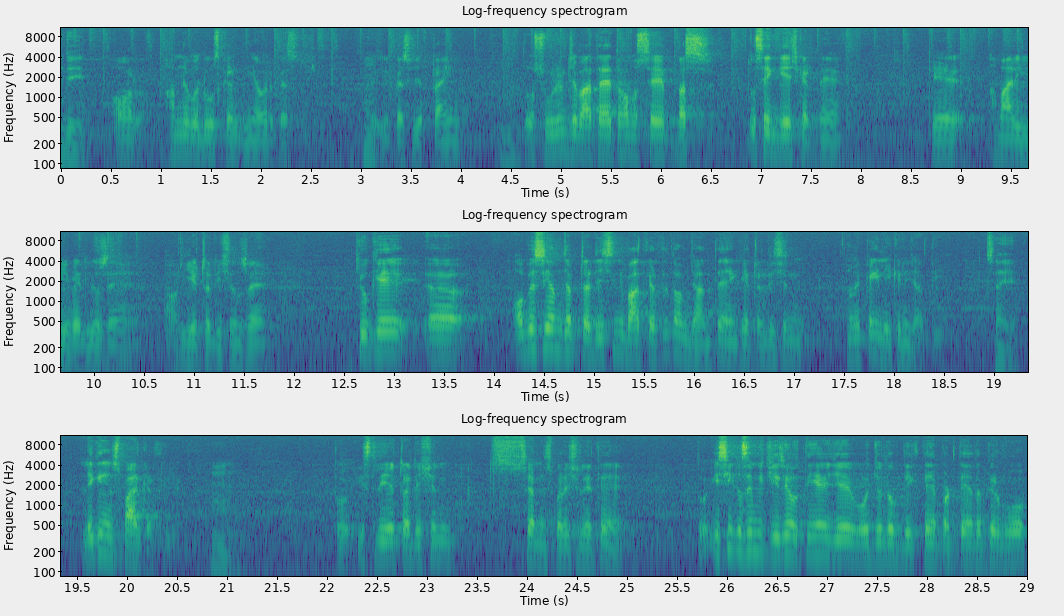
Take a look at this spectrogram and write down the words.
जी। और हमने वो लूज़ कर दी हैं। और पैसेज ऑफ़ टाइम तो स्टूडेंट जब आता है तो हम उससे बस उसे इंगेज करते हैं कि हमारी ये वैल्यूज़ हैं और ये ट्रेडिशंस हैं। क्योंकि ऑब्वियसली हम जब ट्रेडिशन की बात करते हैं तो हम जानते हैं कि ट्रेडिशन हमें कहीं लेके नहीं जाती। सही। लेकिन इंस्पायर करती है। हम्म, तो इसलिए ट्रेडिशन से हम इंस्पिरेशन लेते हैं। तो इसी किस्म की चीज़ें होती हैं ये वो जो लोग देखते हैं पढ़ते हैं तो फिर वो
